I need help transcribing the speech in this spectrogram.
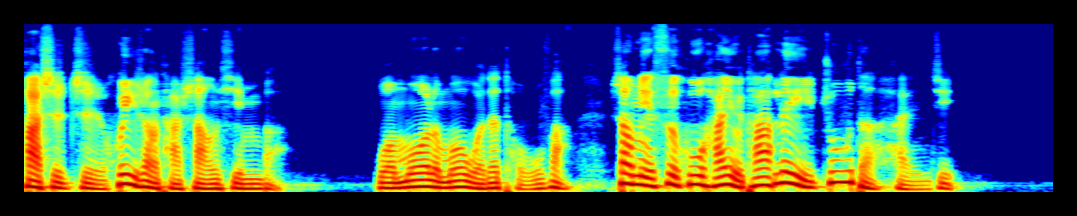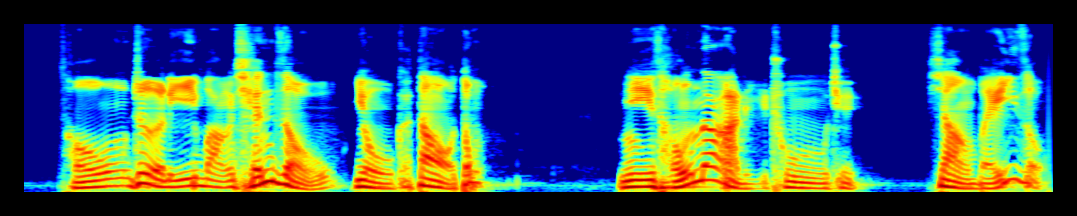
怕是只会让她伤心吧。我摸了摸我的头发，上面似乎还有他泪珠的痕迹。从这里往前走，有个盗洞，你从那里出去，向北走，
